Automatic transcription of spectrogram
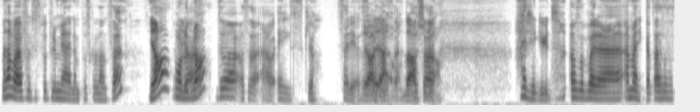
Men jeg var jo faktisk på premieren på Skal vi danse. Ja, var det Ja, bra? Det var, altså, jeg elsker jo seriøst Ja, Skal vi danse. òg. Det er så Altså, bra. Herregud. Altså bare Jeg merka at jeg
